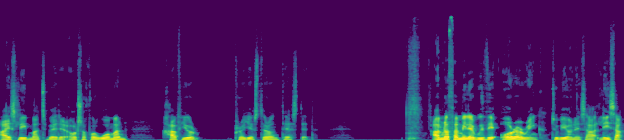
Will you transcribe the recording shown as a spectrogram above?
I sleep much better. Also for women, have your progesterone tested. I'm not familiar with the Oura ring, to be honest. Uh, Lisa,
